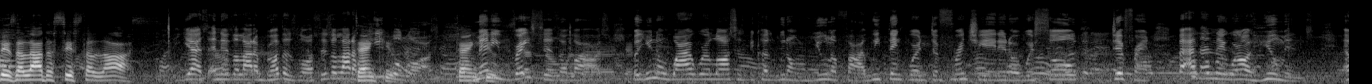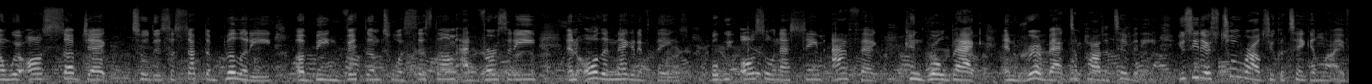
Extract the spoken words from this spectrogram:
there's a lot of sister lost. Yes, and there's a lot of brothers lost. There's a lot of Thank people you. lost. Thank Many you. races are lost. But you know why we're lost is because we don't unify. We think we're differentiated or we're so different. But at the end of the day, we're all humans. And we're all subject to the susceptibility of being victim to a system, adversity, and all the negative things. But we also, in that same affect, can grow back and rear back to positivity. You see, there's two routes you could take in life.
